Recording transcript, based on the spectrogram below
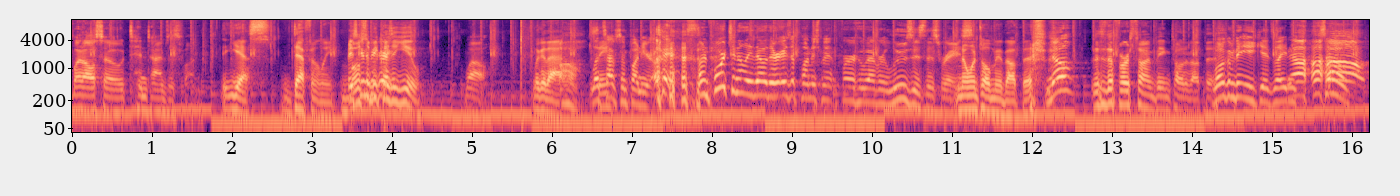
but also 10 times as fun. Yes, definitely. It's Mostly be because great. of you. Wow. Look at that. Oh, let's have some fun here. Okay. Unfortunately, though, there is a punishment for whoever loses this race. No one told me about this. No? This is the first time being told about this. Welcome to eKidz, Leighton. No! So,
